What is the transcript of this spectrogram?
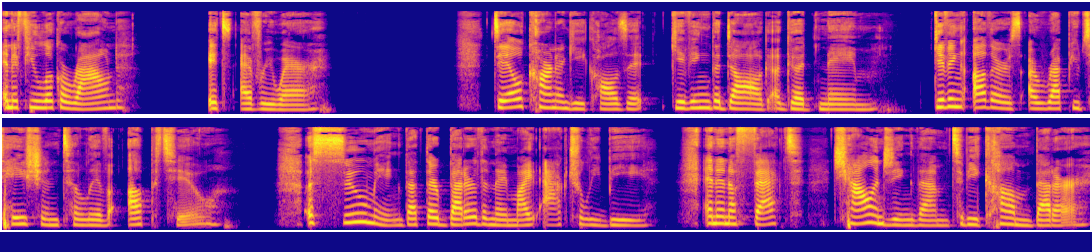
And if you look around, it's everywhere. Dale Carnegie calls it giving the dog a good name, giving others a reputation to live up to assuming that they're better than they might actually be, and in effect, challenging them to become better.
